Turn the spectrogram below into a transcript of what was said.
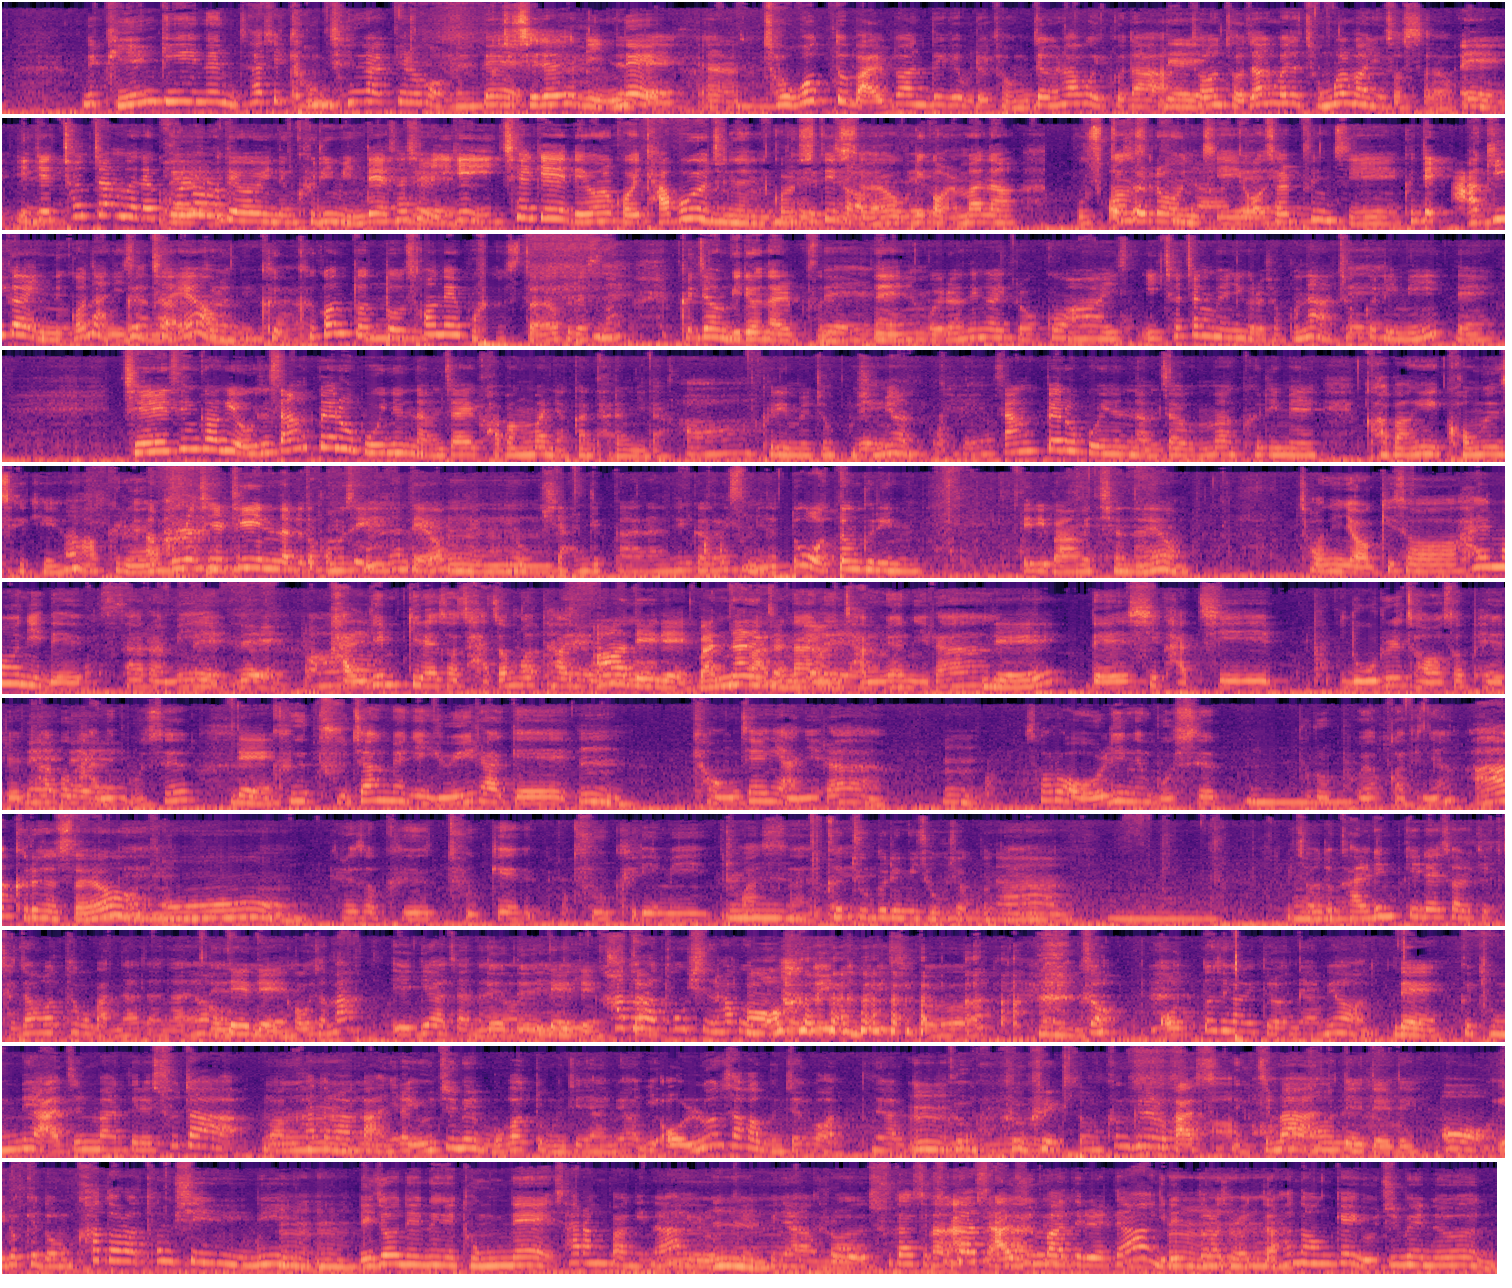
근데 비행기는 사실 경쟁할 필요가 없는데 그렇죠. 제자석이 있는데. 네. 저것도 말도 안 되게 우리가 경쟁을 하고 있구나. 네. 전저 장면에서 정말 많이 웃었어요. 네, 이게 첫 장면에 컬러로 네. 되어 있는 그림인데 사실 네. 이게 이 책의 내용을 거의 다 보여주는 음, 걸 수도 그렇죠. 있어요. 네. 우리가 얼마나 우스꽝스러운지 어설프냐, 네. 어설픈지. 근데 아기가 있는 건 아니잖아요. 그쵸. 그 그건 또또 음. 선해 보였어요. 그래서 그점 미련할 뿐. 네. 네. 뭐 이런 생각이 들었고 아이 첫 장면이 그러셨구나. 첫 네. 그림이. 네. 제 생각에 여기서 쌍배로 보이는 남자의 가방만 약간 다릅니다. 아, 그림을 좀 보시면 네. 쌍배로 보이는 남자분만 그림의 가방이 검은색이에요. 아 그래요? 아, 물론 제일 뒤에 있는 남자도 검은색이긴 한데요. 네. 내가 이게 혹시 아닐까라는 생각을 했습니다. 또 어떤 그림들이 마음에 드셨나요? 저는 여기서 할머니 네 사람이 네, 네. 아. 갈림길에서 자전거 타고 네. 아. 만나는, 만나는 장면. 장면이랑 네. 넷이 같이 노를 저어서 배를 네, 타고 네. 가는 모습 네. 그 두 장면이 유일하게 음. 경쟁이 아니라 음. 서로 어울리는 모습으로 음. 보였거든요. 아, 그러셨어요? 네. 오. 그래서 그 두 개 두 그림이 좋았어요. 음, 그 네. 두 그림이 좋으셨구나. 음. 저도 갈림길에서 이렇게 자전거 타고 만나잖아요. 네. 네네. 거기서 막 얘기하잖아요. 네네. 이게 네네. 카더라 통신을 하고 어. 있는 거예요, 이분들이 지금. 그래서 어떤 생각이 들었냐면 네. 그 동네 아줌마들의 수다와 음. 카더라가 아니라 요즘에 뭐가 또 문제냐면 이 언론사가 문제인 것 같은 생각이 음. 그, 그, 그, 너무 큰 그림으로 갈 수도 있지만 아, 네네네. 어 이렇게 너무 카더라 통신이 음, 음. 예전에는 동네 사랑방이나 음, 이렇게 음. 그냥 뭐 수다스 아줌마들. 아줌마들에 대한 이랬더라 음, 음, 저랬더라 음. 하는 게 요즘에는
